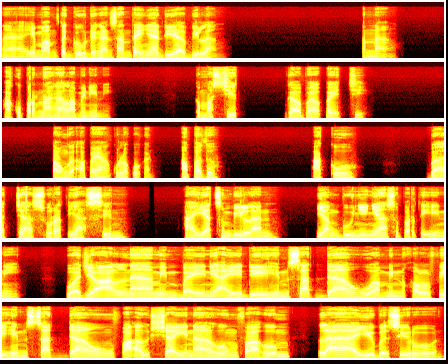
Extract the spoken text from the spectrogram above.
Nah Imam Teguh dengan santainya dia bilang tenang aku pernah ngalamin ini. Ke masjid nggak bawa peci. Tahu nggak apa yang aku lakukan? Apa tuh? Aku baca surat Yasin ayat 9 yang bunyinya seperti ini Min baini aidihim saddaw wa min khalfihim saddaw fa'akshaynahum fahum la yubsirun.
